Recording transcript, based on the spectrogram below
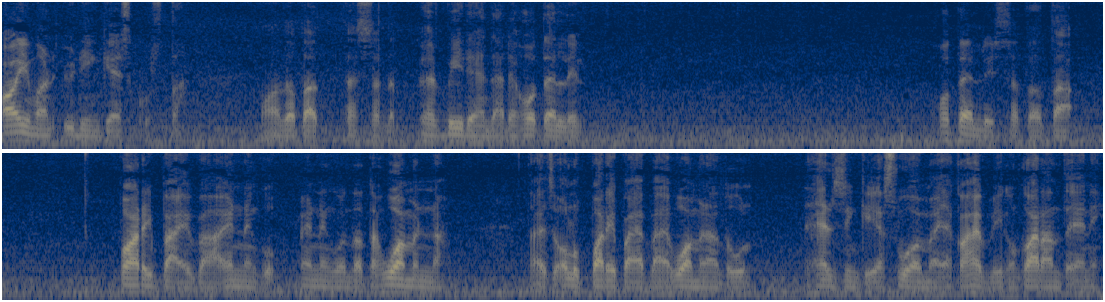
aivan ydinkeskusta. Mä oon tota, tässä yhden viiden tähden hotellin, hotellissa tota, pari päivää ennen kuin, ennen kuin tota, huomenna, tai se ollut pari päivää ja huomenna tuun Helsinkiin ja Suomeen ja kahden viikon karanteeni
